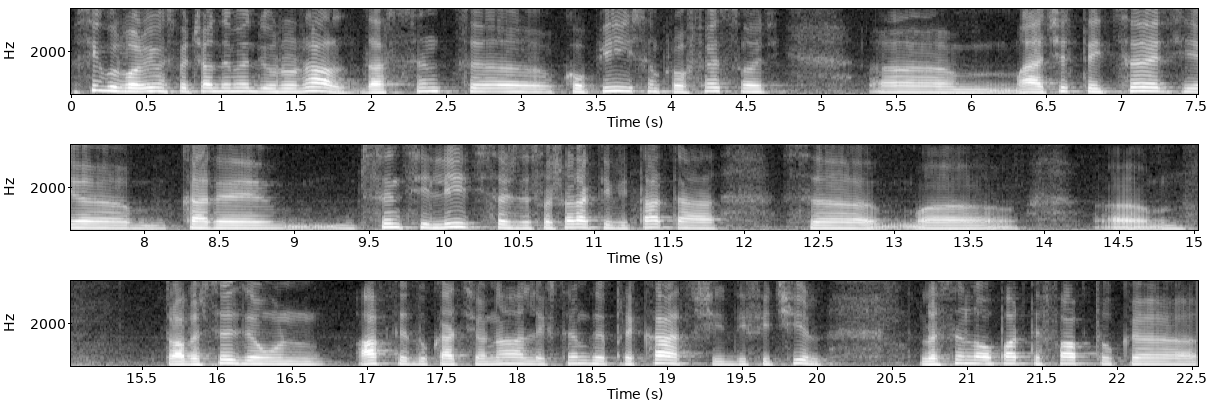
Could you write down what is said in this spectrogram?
Sigur, vorbim special de mediul rural, dar sunt uh, copii, sunt profesori ai acestei țări care sunt siliți să-și desfășoare activitatea să uh, uh, traverseze un act educațional extrem de precar și dificil, lăsând la o parte faptul că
